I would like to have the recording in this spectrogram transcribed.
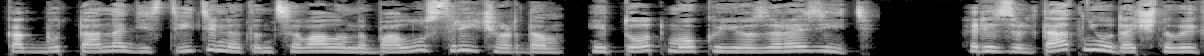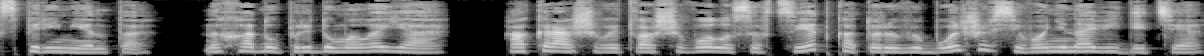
как будто она действительно танцевала на балу с Ричардом, и тот мог ее заразить. Результат неудачного эксперимента. На ходу придумала я. Окрашивает ваши волосы в цвет, который вы больше всего ненавидите.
